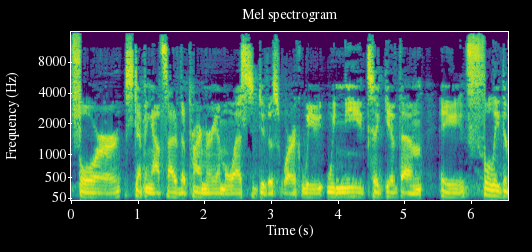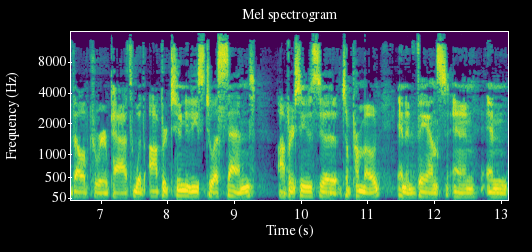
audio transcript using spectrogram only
for stepping outside of their primary MOS to do this work. We we need to give them a fully developed career path with opportunities to ascend, opportunities to, to promote and advance and and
